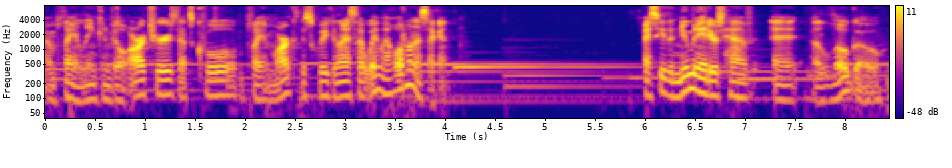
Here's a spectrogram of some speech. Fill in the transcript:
I'm playing Lincolnville Archers. That's cool. I'm playing Mark this week. And then I thought, wait, wait, hold on a second. I see the Numinators have a, a logo.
